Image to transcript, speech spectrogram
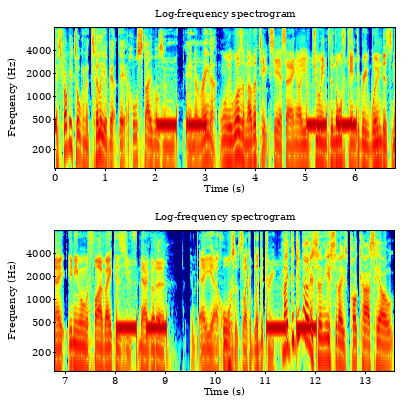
He's probably talking to Tilly about that horse stables and, and arena. Well, there was another text here saying, "Oh, you've joined the North Canterbury Woundeds. Now, anyone with five acres, you've now got a a uh, horse. It's like obligatory." Mate, did you notice on yesterday's podcast how,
